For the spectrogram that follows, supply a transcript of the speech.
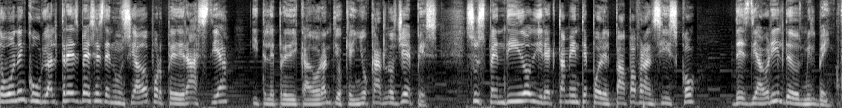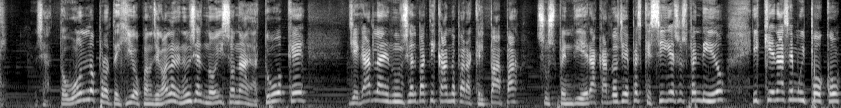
Tobón encubrió al tres veces denunciado por pederastia y telepredicador antioqueño Carlos Yepes, suspendido directamente por el Papa Francisco desde abril de 2020. O sea, Tobón lo protegió. Cuando llegaron las denuncias no hizo nada. Tuvo que llegar la denuncia al Vaticano para que el Papa suspendiera a Carlos Yepes, que sigue suspendido, y quien hace muy poco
